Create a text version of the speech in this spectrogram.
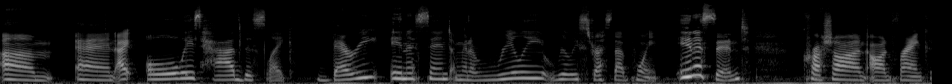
um, and I always had this like very innocent. I'm gonna really, really stress that point. Innocent crush on on Frank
